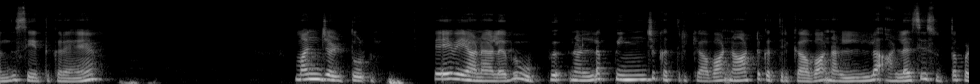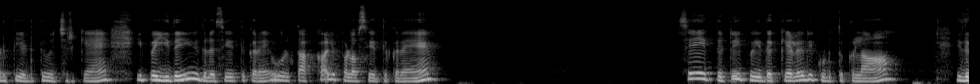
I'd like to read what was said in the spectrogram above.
வந்து சேர்த்துக்கிறேன். மஞ்சள் தூள். தேவையான அளவு உப்பு நல்லா பிஞ்சு கத்திரிக்காவா நாட்டு கத்திரிக்காவா நல்லா அலசி சுத்தப்படுத்தி எடுத்து வச்சுருக்கேன். இப்போ இதையும் இதில் சேர்த்துக்கிறேன். ஒரு தக்காளி பழம் சேர்த்துக்கிறேன். சேர்த்துட்டு இப்போ இதை கிளறி கொடுத்துக்கலாம். இது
